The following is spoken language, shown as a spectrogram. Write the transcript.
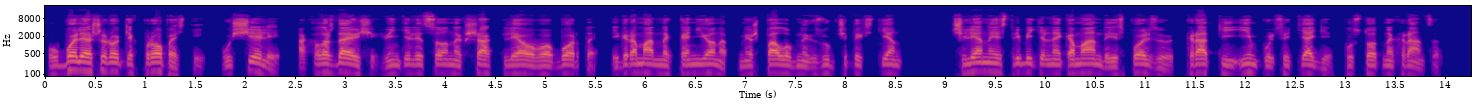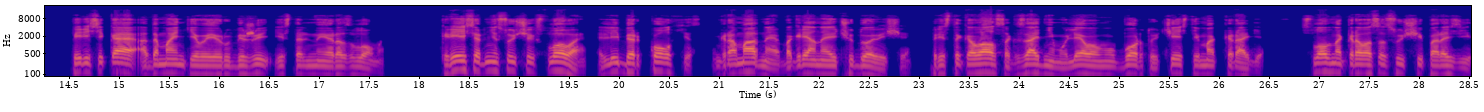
У более широких пропастей, ущелий, охлаждающих вентиляционных шахт левого борта и громадных каньонов межпалубных зубчатых стен, члены истребительной команды используют краткие импульсы тяги пустотных ранцев пересекая адамантиевые рубежи и стальные разломы. Крейсер несущих слова «Либер Колхис», громадное багряное чудовище, пристыковался к заднему левому борту чести Маккраги, словно кровососущий паразит.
